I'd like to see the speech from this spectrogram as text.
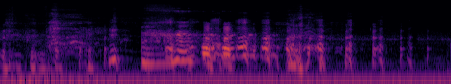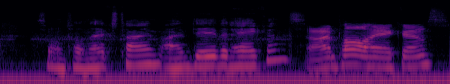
can provide. so until next time, I'm David Hankins. I'm Paul Hankins.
